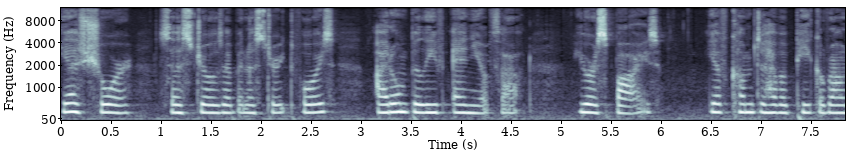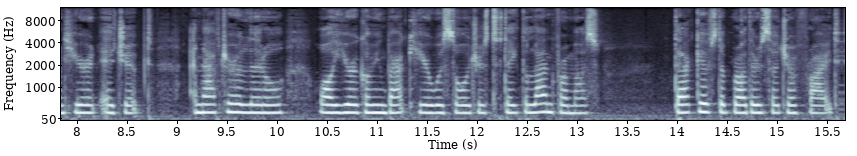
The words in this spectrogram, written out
Yes, sure, says Joseph in a strict voice. I don't believe any of that. You're spies. You have come to have a peek around here in Egypt, and after a little, while you're coming back here with soldiers to take the land from us. That gives the brothers such a fright.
